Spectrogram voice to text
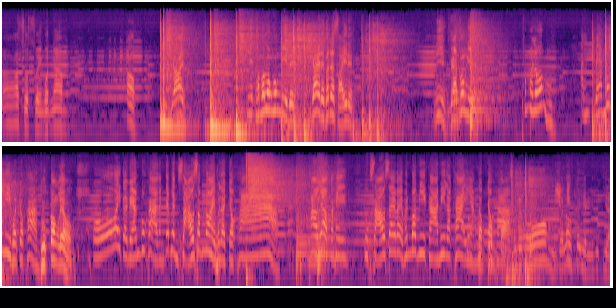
อาสดสวยงดงามเอ้ายายนี่ทำมาลงวงนี่เลยยายได้มาได้ใสเนี่ยนี่แหวนวงนี่ทำมาลง อันแหวนพวกนี้บ่เจ้าค่ะ ถูกต้องแล้ว โอ้ยก็แหวนผู้ขาตั้งแต่เป็นสาวซ้ำหน่อยพุ่นละเจ้าค่ะข้าวแล้วก็ให้ลูกสาวใส่ไว้มันบ่มีค่ามีราคาอีหยังดอกเจ้าค่ะตาใช่เลือเกินเหมือนเราเคยเห็นที่ไหน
